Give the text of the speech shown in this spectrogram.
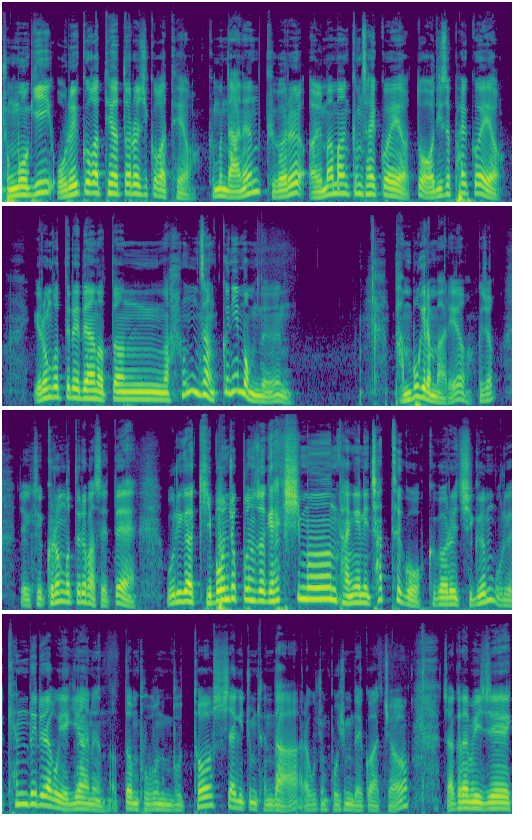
종목이 오를 것 같아요, 떨어질 것 같아요. 그러면 나는 그거를 얼마만큼 살 거예요, 또 어디서 팔 거예요. 이런 것들에 대한 어떤 항상 끊임없는 반복이란 말이에요. 그죠? 그, 그런 것들을 봤을 때 우리가 기본적 분석의 핵심은 당연히 차트고 그거를 지금 우리가 캔들이라고 얘기하는 어떤 부분부터 시작이 좀 된다라고 좀 보시면 될 것 같죠. 자, 그다음에 이제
